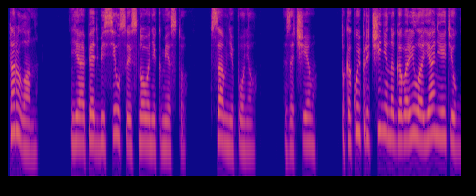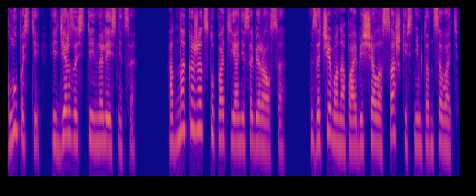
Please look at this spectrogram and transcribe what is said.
Тарлан. Я опять бесился и снова не к месту. Сам не понял. Зачем? По какой причине наговорила Яне этих глупостей и дерзостей на лестнице? Однако же отступать я не собирался. Зачем она пообещала Сашке с ним танцевать?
